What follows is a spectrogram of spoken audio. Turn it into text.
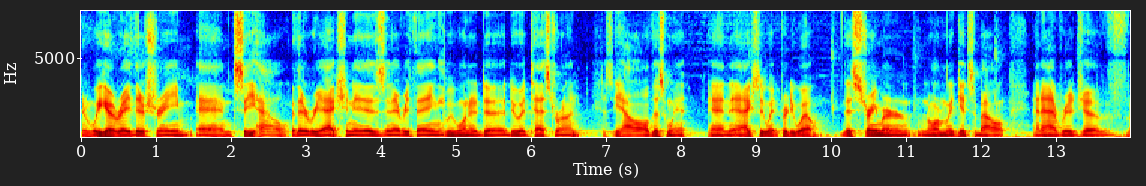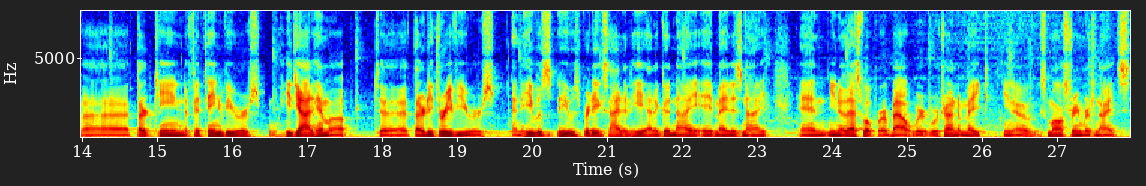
and we go raid their stream and see how their reaction is and everything. We wanted to do a test run to see how all this went and it actually went pretty well. This streamer normally gets about an average of uh, 13 to 15 viewers. He got him up to 33 viewers and he was he was pretty excited. He had a good night. It made his night. And you know that's what we're about. We're, we're trying to make you know small streamers nights.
